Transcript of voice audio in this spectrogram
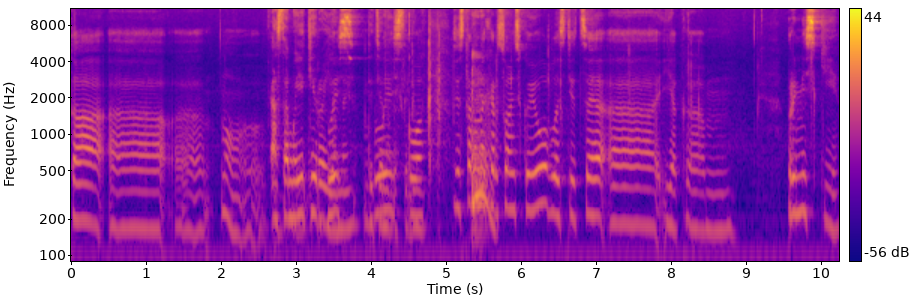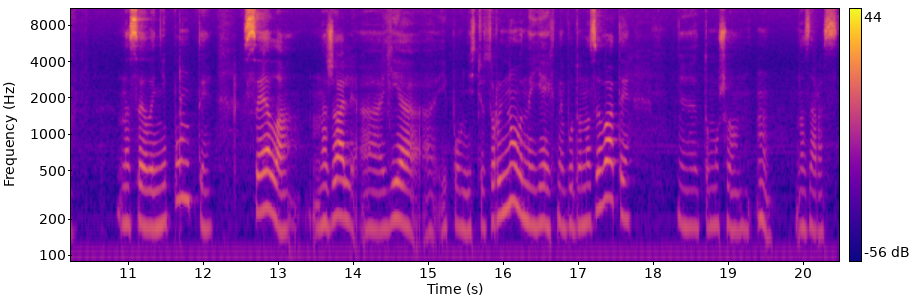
та е, е, ну, А саме які райони, близь- близько зі сторони Херсонської області це е, як ем, приміські населені пункти, села, на жаль, е, є е, і повністю зруйновані. Я їх не буду називати, е, тому що ну, на зараз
